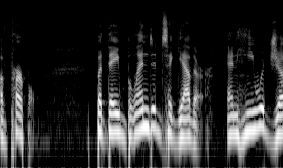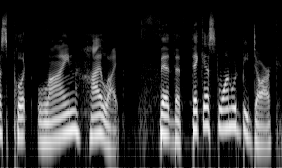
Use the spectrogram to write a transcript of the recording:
of purple but they blended together and he would just put line highlight Th- the thickest one would be dark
